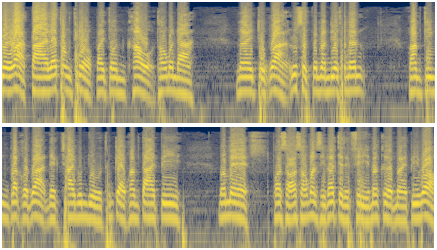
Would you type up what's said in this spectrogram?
ตัวว่าตายและท่องเที่ยวไปจนเข้าท้องบรรดา นายจุกว่ารู้สึกเป็นวันเดียวเท่านั้น ความจริงปรากฏว่าเด็กชายบุญอยู่ถึงแก่ความตายปีมะแม่พศ 2474 มาเกิดใหม่ปีวอก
